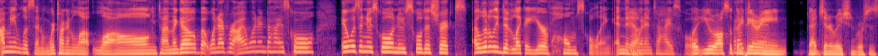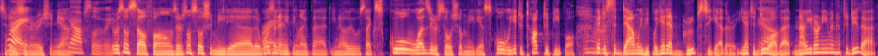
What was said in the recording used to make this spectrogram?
I mean, listen, we're talking a lot, long time ago, but whenever I went into high school, it was a new school, a new school district. I literally did like a year of homeschooling and then Yeah. went into high school. But you're also But comparing that generation versus today's Right. generation. Yeah. Yeah, absolutely. There was no cell phones. There was no social media. There wasn't anything like that. You know, it was like school was your social media. School, you had to talk to people. You had to sit down with people. You had to have groups together. You had to do Mm-hmm. Yeah. all that. Now you don't even have to do that.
